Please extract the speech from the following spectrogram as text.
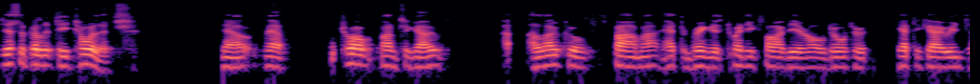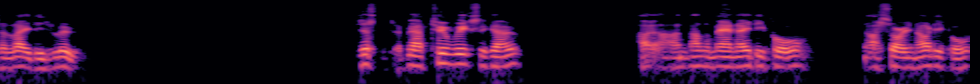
disability toilets. Now, about twelve months ago, a, local farmer had to bring his twenty-five year old daughter, he had to go into ladies loo. Just about two weeks ago, another man, eighty-four, no, sorry, ninety-four,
